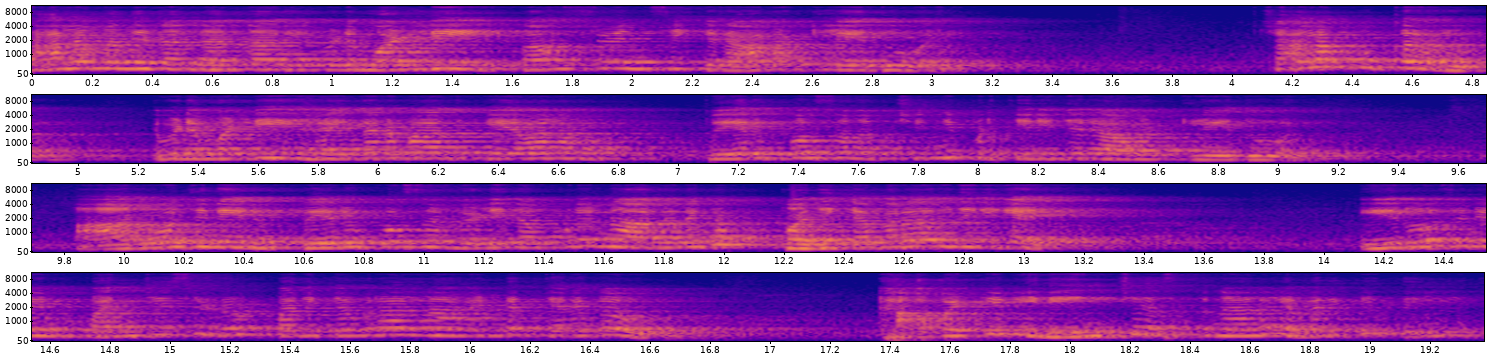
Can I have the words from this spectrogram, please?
చాలామంది నన్ను అన్నారు ఇవిడ మళ్ళీ కాన్స్టిట్యున్సీకి రావట్లేదు అని. చాలా పుకారు. ఇవిడ మళ్ళీ హైదరాబాద్ కేవలం పేరు కోసం వచ్చింది ఇప్పుడు తిరిగి రావట్లేదు అని. ఆ రోజు నేను పేరు కోసం వెళ్ళినప్పుడు నా వెనక పది కెమెరాలు తిరిగాయి. ఈరోజు నేను పనిచేసేటప్పుడు పది కెమెరాలు నా వెంట తిరగవు. కాబట్టి నేను ఏం చేస్తున్నానో ఎవరికీ తెలియదు.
